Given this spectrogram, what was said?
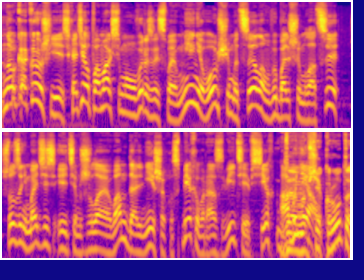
Но какой уж есть. Хотел по максимуму выразить свое мнение. В общем и целом, вы большие молодцы, что занимаетесь этим. Желаю вам дальнейших успехов, развития всех. Да, Обнял. вообще круто.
